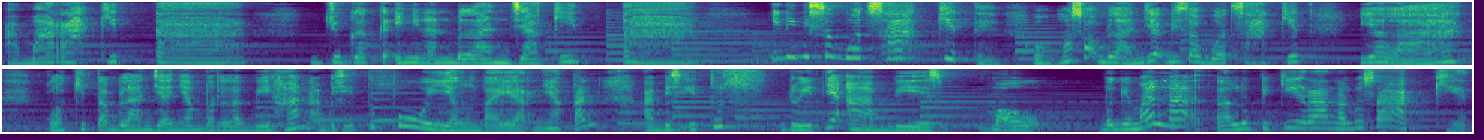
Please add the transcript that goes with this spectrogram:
amarah kita, juga keinginan belanja kita. Ini bisa buat sakit ya. Oh, masa belanja bisa buat sakit? Iyalah, kalau kita belanjanya berlebihan, abis itu puyeng bayarnya kan. Abis itu duitnya habis. Mau bagaimana? Lalu pikiran lalu sakit.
